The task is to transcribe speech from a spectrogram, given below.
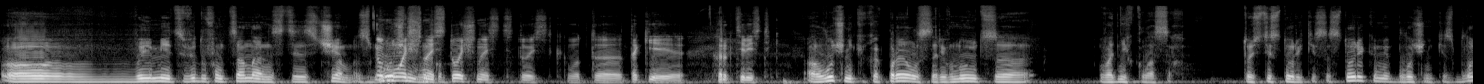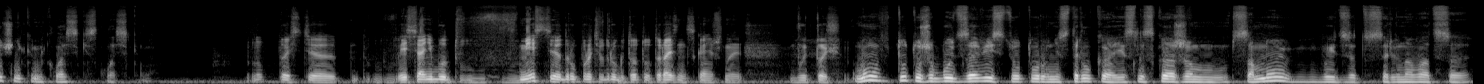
Э, вы имеете в виду функциональности с чем? С Ну, мощность, точность, то есть вот э, такие характеристики. А лучники, как правило, соревнуются в одних классах. То есть историки с историками, блочники с блочниками, классики с классиками. Ну, то есть, э, если они будут вместе друг против друга, то тут разница, конечно, будет точно. Ну, тут уже будет зависеть от уровня стрелка. Если, скажем, со мной выйдет соревноваться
